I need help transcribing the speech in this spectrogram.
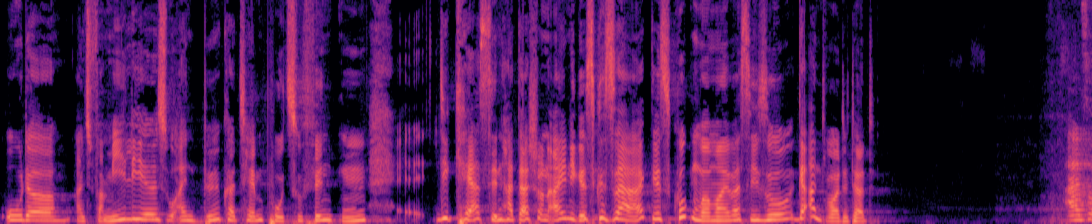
oder als Familie so ein Böker-Tempo zu finden? Die Kerstin hat da schon einiges gesagt. Jetzt gucken wir mal, was sie so geantwortet hat. Also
